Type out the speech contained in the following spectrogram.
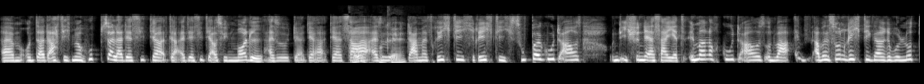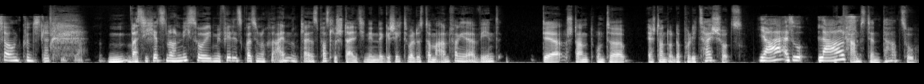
Ähm, und da dachte ich mir, hupsala, der sieht ja, der, der sieht ja aus wie ein Model. Also der, der, der sah oh, okay. also damals richtig, richtig super gut aus. Und ich finde, er sah jetzt immer noch gut gut aus und war aber so ein richtiger Revoluzer und Künstlertyp. Ja. Was ich jetzt noch nicht so, mir fehlt jetzt quasi noch ein kleines Puzzlesteinchen in der Geschichte, weil du es da am Anfang ja erwähnt, der stand unter, er stand unter Polizeischutz. Ja, also Lars. Wie kam es denn dazu?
